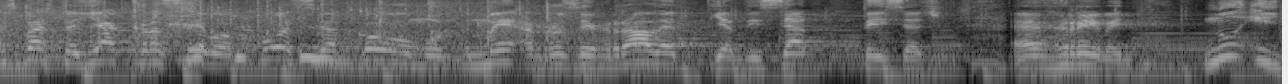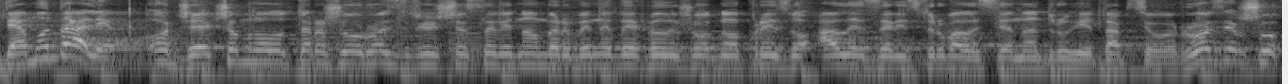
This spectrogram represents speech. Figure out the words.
Ось бачите, як красиво по святковому ми розіграли 50 тисяч е, гривень. Ну і йдемо далі. Отже, якщо минулого тиражу розіграшу щасливий номер, ви не виграли жодного призу, але зареєструвалися на другий етап цього розіграшу.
